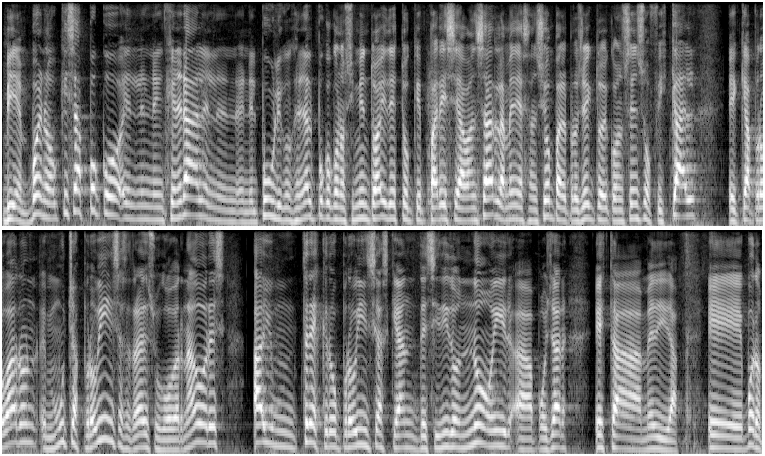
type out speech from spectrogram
Bien, bueno, quizás poco en, general, en, el público en general, poco conocimiento hay de esto que parece avanzar, la media sanción para el proyecto de consenso fiscal eh, que aprobaron en muchas provincias a través de sus gobernadores. Hay tres, creo, provincias que han decidido no ir a apoyar esta medida. Eh, bueno,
